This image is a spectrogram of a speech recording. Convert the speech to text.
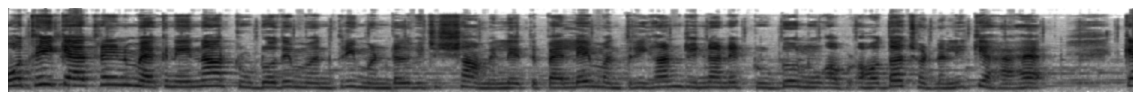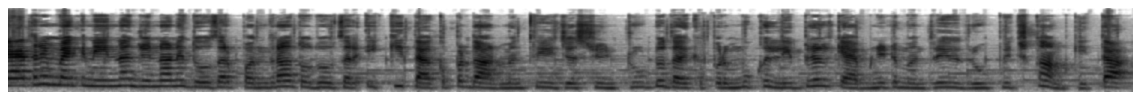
ਉੱਥੇ ਹੀ ਕੈਥਰੀਨ ਮੈਕਨੇਨਾ ਟਰੂਡੋ ਦੇ ਮੰਤਰੀ ਮੰਡਲ ਵਿੱਚ ਸ਼ਾਮਿਲ ਨੇ ਤੇ ਪਹਿਲੇ ਮੰਤਰੀ ਹਨ ਜਿਨ੍ਹਾਂ ਨੇ ਟਰੂਡੋ ਨੂੰ ਅਹੁਦਾ ਛੱਡਣ ਲਈ ਕਿਹਾ ਹੈ। ਕੈਥਰੀਨ ਮੈਕਨੇਨਾ, ਜਿਨ੍ਹਾਂ ਨੇ 2015 ਤੋਂ 2021 ਤੱਕ ਪ੍ਰਧਾਨ ਮੰਤਰੀ ਜਸਟਿਨ ਟਰੂਡੋ ਦਾ ਇੱਕ ਪ੍ਰਮੁੱਖ ਲਿਬਰਲ ਕੈਬਨਿਟ ਮੰਤਰੀ ਦੇ ਰੂਪ ਵਿੱਚ ਕੰਮ ਕੀਤਾ।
